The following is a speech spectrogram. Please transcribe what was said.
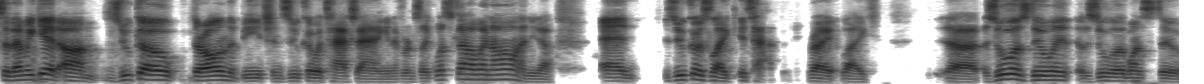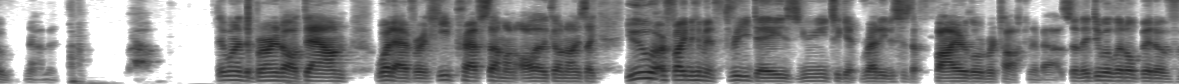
So then we get um Zuko. They're all on the beach, and Zuko attacks Aang, and everyone's like, "What's going on?" You know, and Zuko's like, "It's happening, right?" Like, uh, Azula's doing. Azula wants to. No, I mean, they wanted to burn it all down. Whatever. He preps them on all that's going on. He's like, "You are fighting him in three days. You need to get ready. This is the Fire Lord we're talking about." So they do a little bit of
